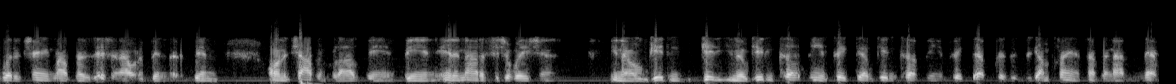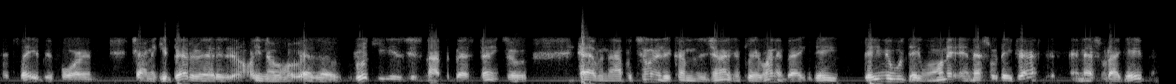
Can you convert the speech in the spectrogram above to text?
would have changed my position, I would have been been on the chopping block, being being in and out of situations you know, getting getting you know getting cut, being picked up, getting cut, being picked up because I'm playing something I've never played before and trying to get better at it. You know, as a rookie is just not the best thing. So having the opportunity to come to the Giants and play running back, they they knew what they wanted and that's what they drafted and that's what I gave them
